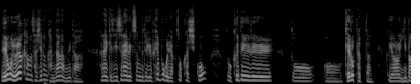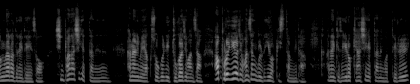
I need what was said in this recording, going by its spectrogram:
내용을 요약하면 사실은 간단합니다. 하나님께서 이스라엘 백성들에게 회복을 약속하시고 또 그들을 또 어, 괴롭혔던 그 여러 이방 나라들에 대해서 심판하시겠다는 하나님의 약속을 이 두 가지 환상 앞으로 이어질 환상들도 이와 비슷합니다. 하나님께서 이렇게 하시겠다는 것들을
